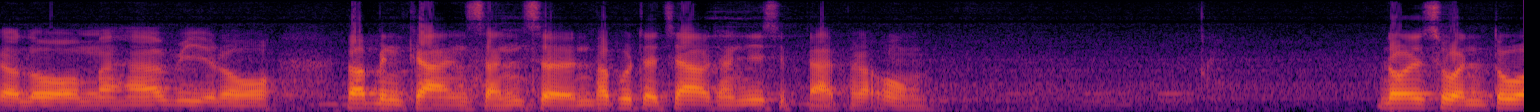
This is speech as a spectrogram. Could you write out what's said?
กะโล มหาวีโร ก็เป็นการสรรเสริญพระพุทธเจ้าทั้ง 28 พระองค์ โดยส่วนตัว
